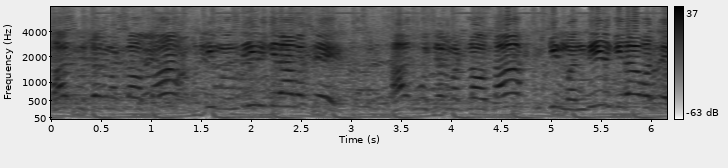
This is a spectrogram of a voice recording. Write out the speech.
हाच भूषण म्हटला होता की मंदिर गिरावते हाच भूषण म्हटला होता की मंदिर गिरावते.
